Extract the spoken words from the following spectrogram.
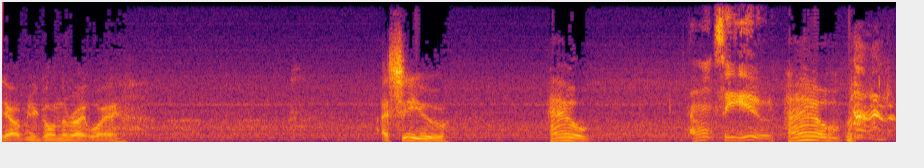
Yep, you're going the right way. I see you. Help! I don't see you. Help! Where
